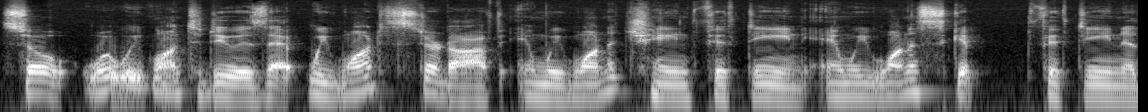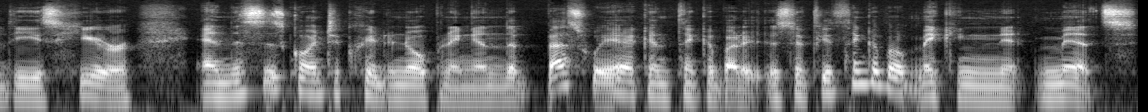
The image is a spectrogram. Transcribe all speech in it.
So what we want to do is that we want to start off and we want to chain 15 and we want to skip 15 of these here and this is going to create an opening and the best way I can think about it is if you think about making knit mitts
